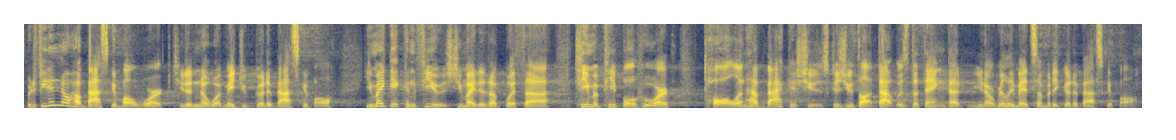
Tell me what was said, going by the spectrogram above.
but if you didn't know how basketball worked, you didn't know what made you good at basketball, you might get confused. You might end up with a team of people who are tall and have back issues because you thought that was the thing that you know, really made somebody good at basketball.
